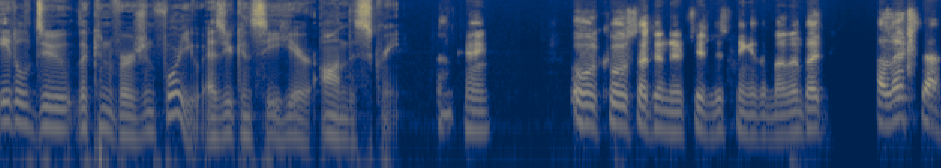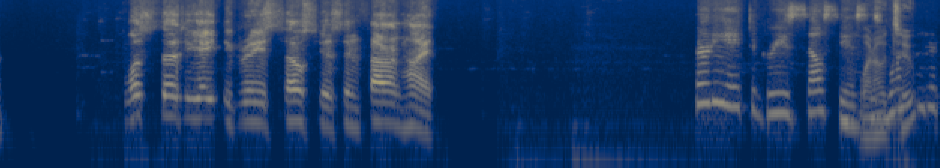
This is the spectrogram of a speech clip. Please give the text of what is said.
it'll do the conversion for you, as you can see here on the screen. Okay. Oh, of course, I don't know if she's listening at the moment, but Alexa, what's 38 degrees Celsius in Fahrenheit? 38 degrees Celsius is 102?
